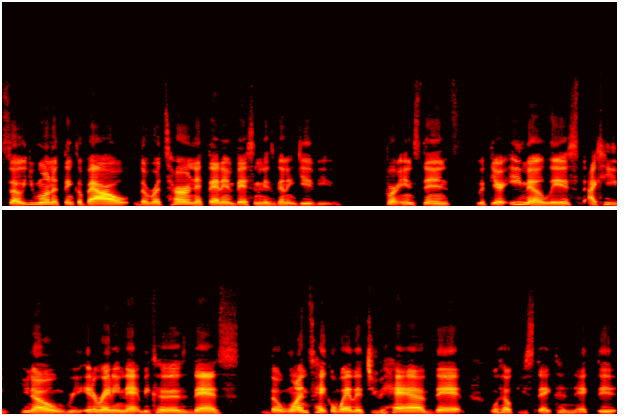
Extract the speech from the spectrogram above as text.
So you want to think about the return that that investment is going to give you. For instance, with your email list, I keep, you know, reiterating that because that's the one takeaway that you have that will help you stay connected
